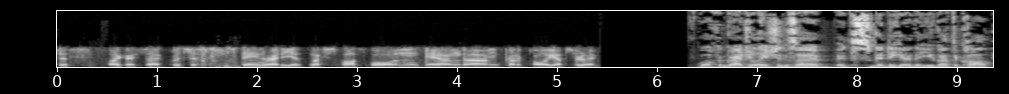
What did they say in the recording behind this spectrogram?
just like I said, was just staying ready as much as possible, and and um, got a call yesterday. Well, congratulations. Uh, it's good to hear that you got the call.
